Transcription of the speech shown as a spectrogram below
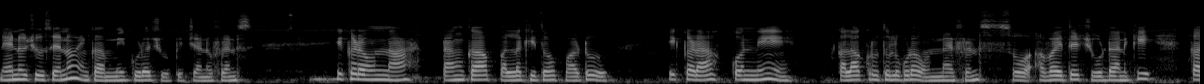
నేను చూశాను ఇంకా మీకు కూడా చూపించాను ఫ్రెండ్స్ ఇక్కడ ఉన్న టంక పల్లకితో పాటు ఇక్కడ కొన్ని కళాకృతులు కూడా ఉన్నాయి ఫ్రెండ్స్ సో అవైతే చూడడానికి ఇంకా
